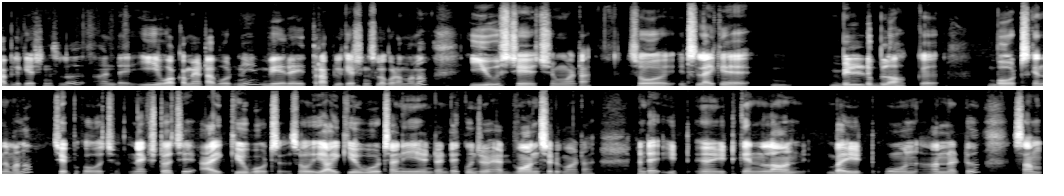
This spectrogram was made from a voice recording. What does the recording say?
అప్లికేషన్స్లో అంటే ఈ ఒక మెటాబోర్డ్ని వేరే ఇతర అప్లికేషన్స్లో కూడా మనం యూస్ చేయొచ్చు అనమాట so it's like a build block boards కింద మనం చెప్పుకోవచ్చు. నెక్స్ట్ వచ్చి ఐక్యూ బోర్డ్స్ సో ఈ ఐక్యూ బోర్డ్స్ అని ఏంటంటే కొంచెం అడ్వాన్స్డ్ అనమాట అంటే it it can learn by it own అన్నట్టు సమ్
